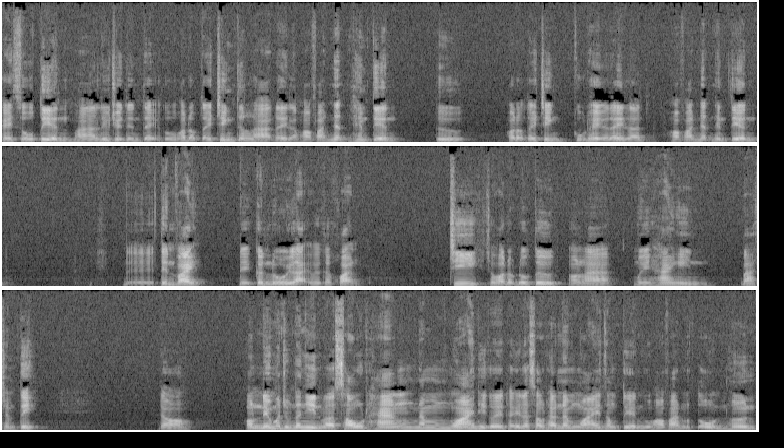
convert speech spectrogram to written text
cái số tiền mà lưu chuyển tiền tệ của hoạt động tài chính tức là đây là Hòa Phát nhận thêm tiền từ hoạt động tài chính. Cụ thể ở đây là Hòa Phát nhận thêm tiền để tiền vay để cân đối lại với các khoản chi cho hoạt động đầu tư nó là 12.300 tỷ. Đó, còn nếu mà chúng ta nhìn vào 6 tháng năm ngoái thì có thể thấy là 6 tháng năm ngoái dòng tiền của Hòa Phát nó ổn hơn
